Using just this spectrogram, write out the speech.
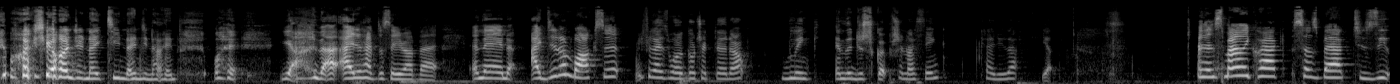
well, actually, one hundred nineteen ninety nine. But yeah, that I just have to say about that. And then I did unbox it. If you guys want to go check that out, link in the description. I think. Can I do that? Yep. And then Smiley Crack says back to Z-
